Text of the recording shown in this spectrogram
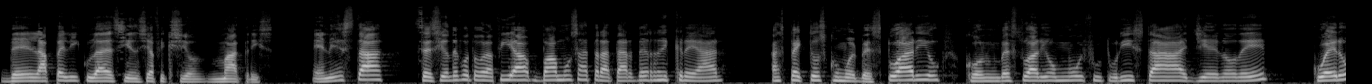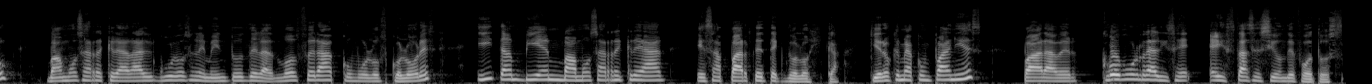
de la película de ciencia ficción Matrix. En esta sesión de fotografía vamos a tratar de recrear aspectos como el vestuario, con un vestuario muy futurista lleno de cuero vamos a recrear algunos elementos de la atmósfera como los colores y también vamos a recrear esa parte tecnológica. Quiero que me acompañes para ver cómo realicé esta sesión de fotos.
